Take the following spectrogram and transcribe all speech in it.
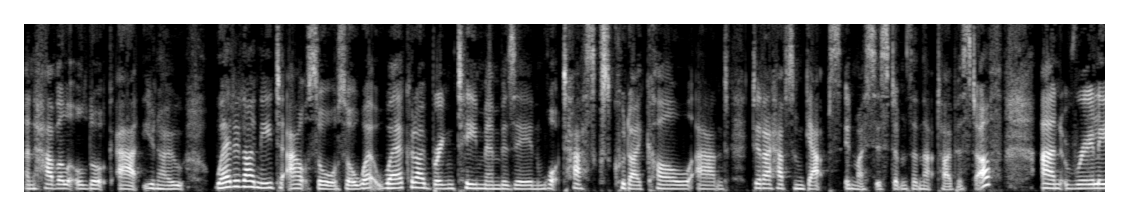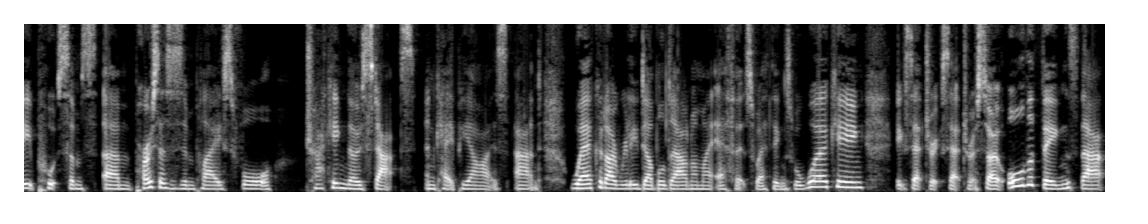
and have a little look at, you know, where did I need to outsource or where, where could I bring team members in? What tasks could I cull? And did I have some gaps in my systems and that type of stuff? And really put some um, processes in place for tracking those stats and KPIs and where could I really double down on my efforts where things were working, etc., etc. So all the things that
